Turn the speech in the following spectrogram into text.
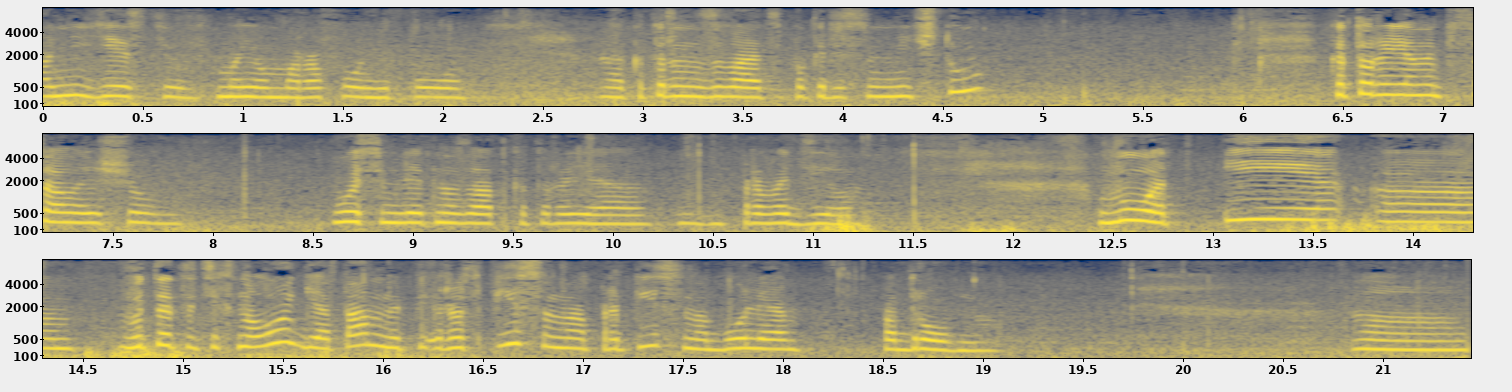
они есть в моем марафоне, по, который называется «Покори свою мечту», который я написала еще 8 лет назад, который я проводила. Вот. И э, вот эта технология там расписана, прописана более подробно. Э,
